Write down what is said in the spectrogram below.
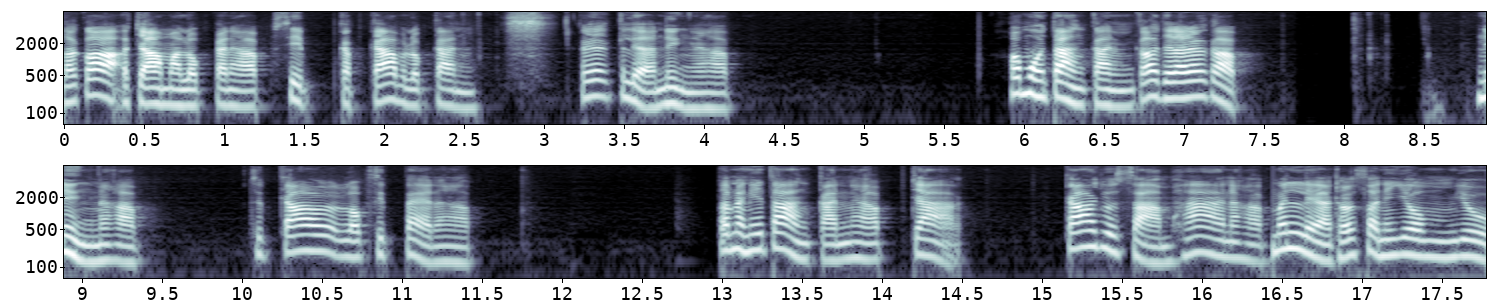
แล้วก็จะเอามาลบกันนะครับ 10 กับ 9 มาลบกัน ก็จะเหลือ 1 นะครับ ข้อมูลต่างกันก็จะได้เท่ากับหนึ่งนะครับสิบเก้าลบสิบแปดนะครับ ตำแหน่งที่ต่างกันนะครับจากเก้าจุดสามห้านะครับ มันเหลือทศนิยมอยู่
